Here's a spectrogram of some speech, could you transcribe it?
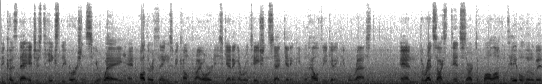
Because that it just takes the urgency away, and other things become priorities. Getting a rotation set, getting people healthy, getting people rest. And the Red Sox did start to fall off the table a little bit.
